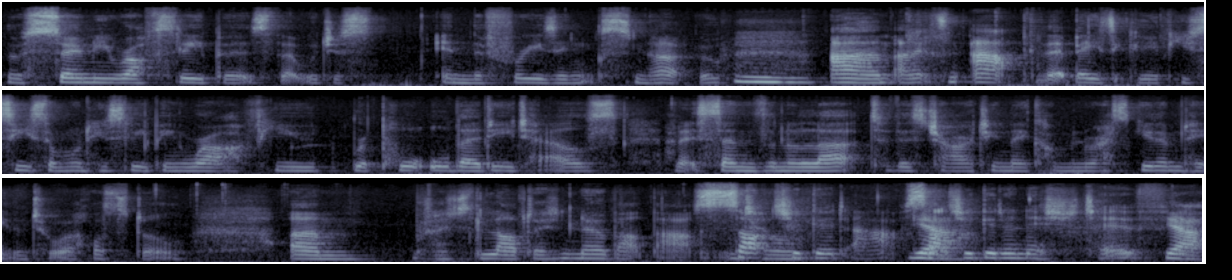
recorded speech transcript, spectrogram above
There were so many rough sleepers that were just in the freezing snow. Mm. Um, and it's an app that basically, if you see someone who's sleeping rough, you report all their details and it sends an alert to this charity and they come and rescue them, take them to a hostel, um, which I just loved. I didn't know about that. Such until- a good app. Yeah. Such a good initiative. Yeah.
